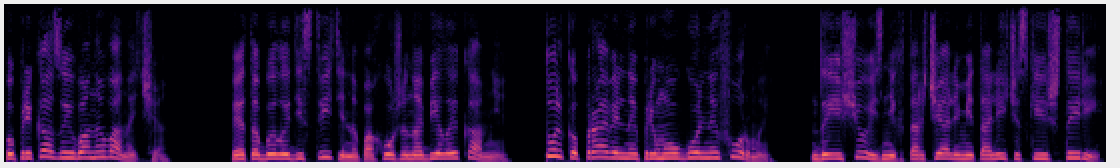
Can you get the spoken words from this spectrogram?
по приказу Ивана Ивановича. Это было действительно похоже на белые камни, только правильной прямоугольной формы, да еще из них торчали металлические штыри.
